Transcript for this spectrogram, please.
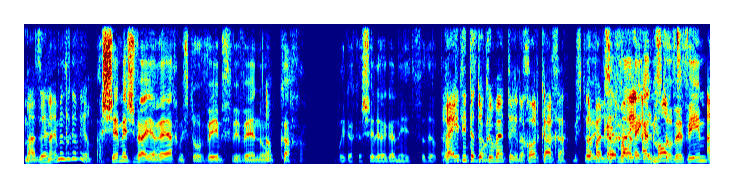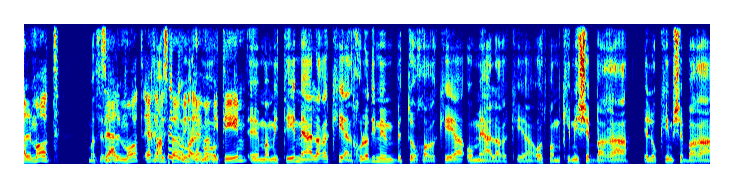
מה זה? תנאי מזג אוויר. השמש והירח מסתובבים סביבנו אה. ככה. רגע, קשה לי, רגע, אני אסדר את ראיתי את. הדוקומנטרי, נכון? ככה. מסתובבים אבל זה ככה, רגע, מסתובבים. אלמות, מה זה מוט? אלמות, איך הם מסתובבים? הם? אמיתיים? הם אמיתיים מעל הרקיע, אנחנו לא יודעים אם הם בתוך הרקיע או מעל הרקיע. עוד פעם, כי מי שברא, אלוקים שברא,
